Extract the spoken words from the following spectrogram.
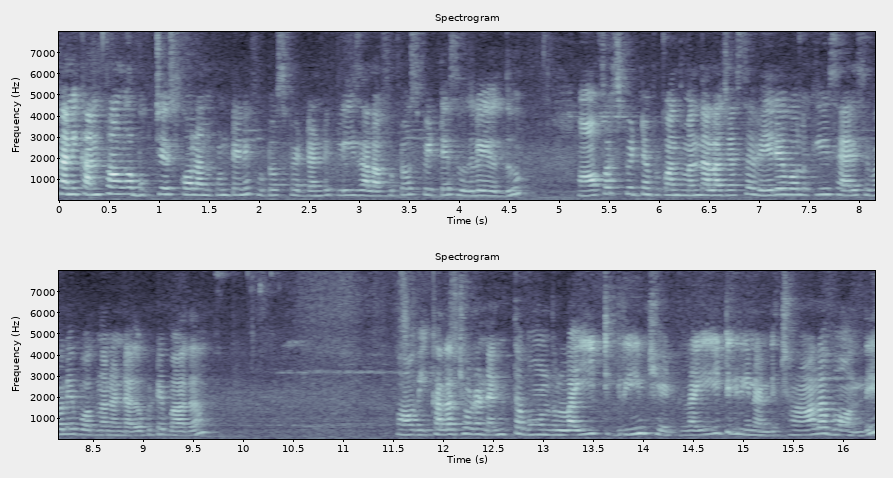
కానీ కన్ఫామ్గా బుక్ చేసుకోవాలనుకుంటేనే ఫొటోస్ పెట్టండి. ప్లీజ్ అలా ఫొటోస్ పెట్టేసి వదిలేయొద్దు. ఆఫర్స్ పెట్టినప్పుడు కొంతమంది అలా చేస్తే వేరే వాళ్ళకి శారీస్ ఇవ్వలేకపోతున్నానండి. అదొకటే బాధ. అవి కలర్ చూడండి ఎంత బాగుందో. Light green shade light green అండి. చాలా బాగుంది.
